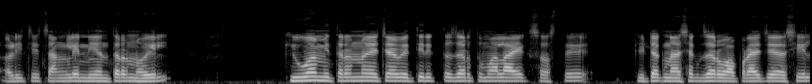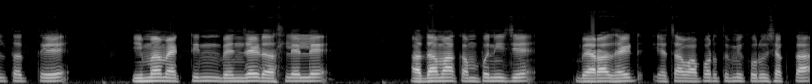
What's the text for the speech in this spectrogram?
अळीचे चांगले नियंत्रण होईल. किंवा मित्रांनो याच्या व्यतिरिक्त जर तुम्हाला एक सस्ते कीटकनाशक जर वापरायचे असेल तर ते इमामॅक्टिन बेंझाईड असलेले अदामा कंपनीचे बॅराझाईट याचा वापर तुम्ही करू शकता.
